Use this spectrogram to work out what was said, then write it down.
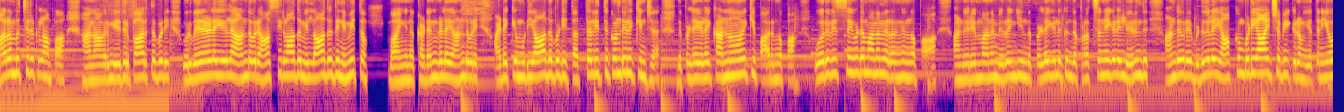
ஆரம்பிச்சிருக்கலாம்ப்பா. ஆனா அவர்கள் எதிர்பார்த்தபடி ஒரு வேளையில் ஆண்டவர் ஆசீர்வாதம் இல்லாதது நிமித்தம் வாங்கின கடன்களை ஆண்டவரை அடைக்க முடியாதபடி தத்தளித்து கொண்டிருக்கின்ற இந்த பிள்ளைகளை கண்ணோக்கி பாருங்கப்பா. ஒரு விசையோட மனம் இறங்குங்கப்பா. ஆண்டவரே மனம் இறங்கி இந்த பிள்ளைகளுக்கு இந்த பிரச்சனைகளில் இருந்து ஆண்டவரை விடுதலை ஆக்கும்படியாய் செபிக்கிறோம் எத்தனையோ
